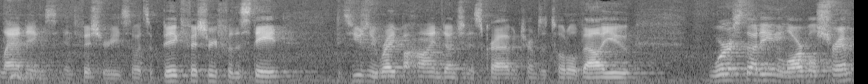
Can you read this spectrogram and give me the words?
landings in fisheries. So it's a big fishery for the state. It's usually right behind Dungeness crab in terms of total value. We're studying larval shrimp.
